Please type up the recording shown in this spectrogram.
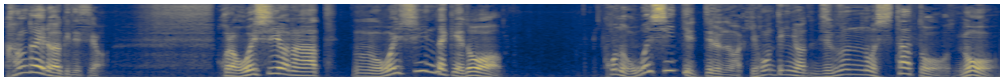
考えるわけですよ。これ美味しいよなって。うん、美味しいんだけど、この美味しいって言ってるのは基本的には自分の舌と脳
